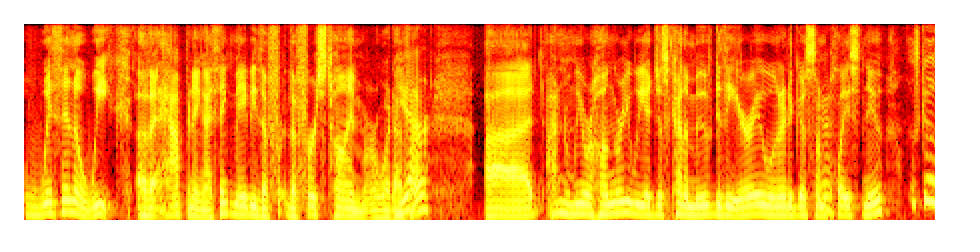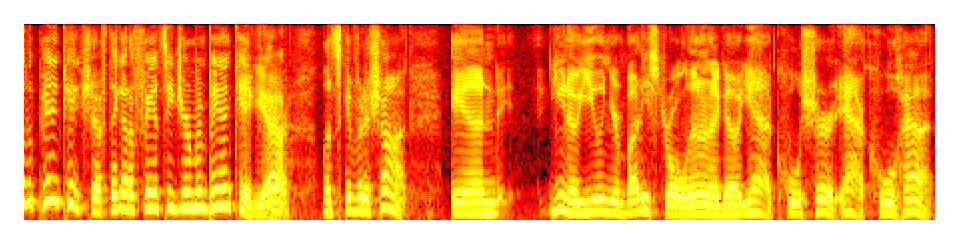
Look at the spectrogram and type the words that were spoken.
within a week of it happening, I think maybe the, the first time or whatever. Yeah. Uh, I don't know. We were hungry. We had just kind of moved to the area. We wanted to go someplace new. Let's go to the Pancake Chef. They got a fancy German pancake Yeah. there. Let's give it a shot. And you know, you and your buddy stroll in, and I go, "Yeah, cool shirt, yeah, cool hat."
